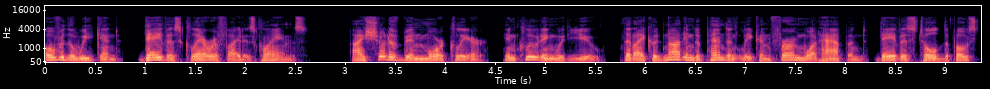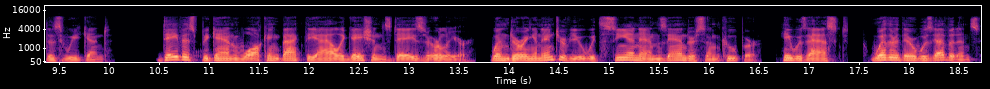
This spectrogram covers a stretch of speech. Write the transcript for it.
Over the weekend, Davis clarified his claims. I should have been more clear, including with you, that I could not independently confirm what happened, Davis told the Post this weekend. Davis began walking back the allegations days earlier when during an interview with CNN's Anderson Cooper, he was asked whether there was evidence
